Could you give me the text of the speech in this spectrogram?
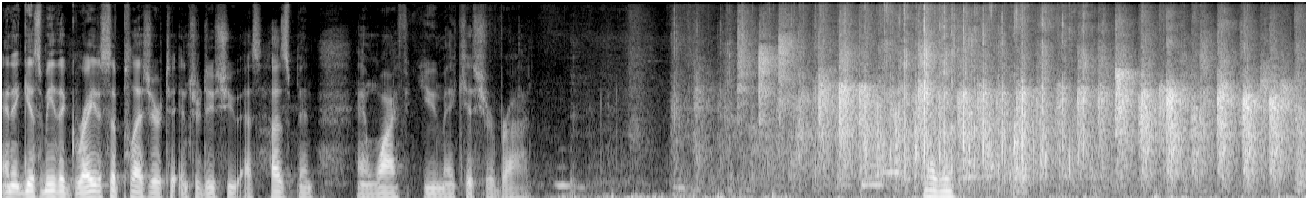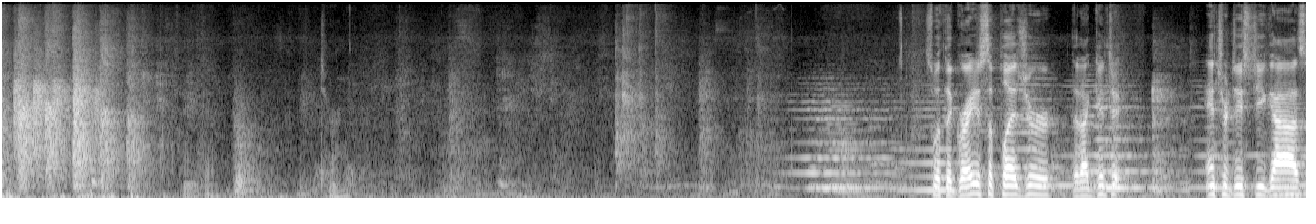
And it gives me the greatest of pleasure to introduce you as husband and wife. You may kiss your bride. So, with the greatest of pleasure that I get to introduce to you guys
